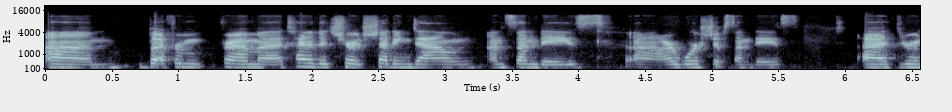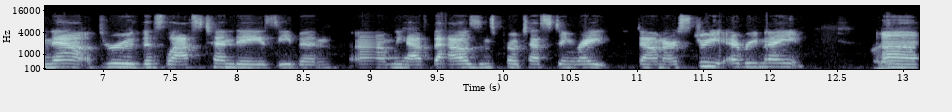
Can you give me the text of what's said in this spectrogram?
Um, but from from uh, kind of the church shutting down on Sundays, uh, our worship Sundays, uh, through now through this last 10 days even um, we have thousands protesting right down our street every night right.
